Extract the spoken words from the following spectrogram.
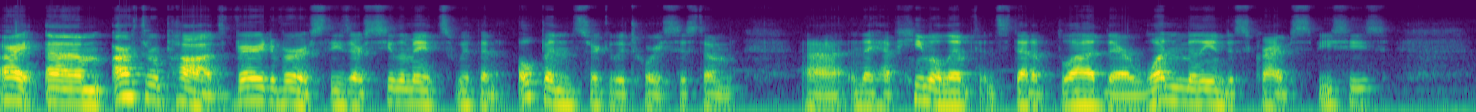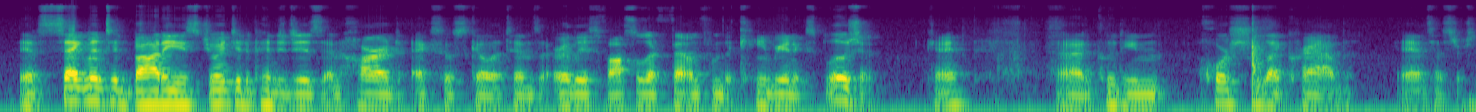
All right, um, arthropods, very diverse. These are coelomates with an open circulatory system, uh, and they have hemolymph instead of blood. There are 1 million described species. They have segmented bodies, jointed appendages, and hard exoskeletons. The earliest fossils are found from the Cambrian explosion, okay, uh, including horseshoe-like crab ancestors.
